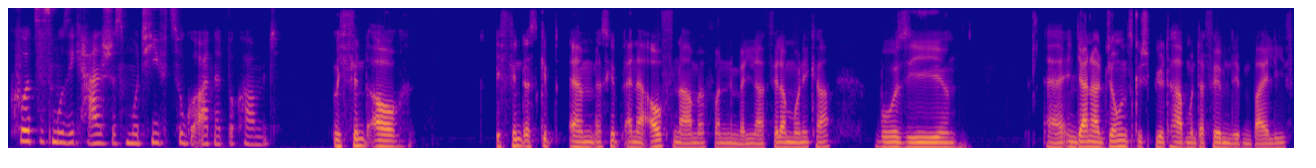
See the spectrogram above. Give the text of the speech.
kurzes musikalisches Motiv zugeordnet bekommt. Ich finde auch, ich finde, es gibt, ähm, es gibt eine Aufnahme von den Berliner Philharmoniker, wo sie äh, Indiana Jones gespielt haben und der Film nebenbei lief.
